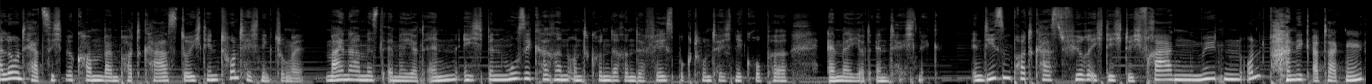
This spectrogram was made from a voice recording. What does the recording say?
Hallo und herzlich willkommen beim Podcast durch den Tontechnik-Dschungel. Mein Name ist MLJN, ich bin Musikerin und Gründerin der Facebook-Tontechnik-Gruppe MLJN Technik. In diesem Podcast führe ich dich durch Fragen, Mythen und Panikattacken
